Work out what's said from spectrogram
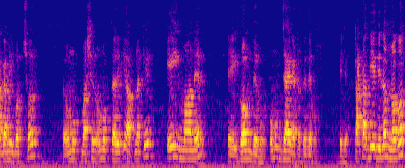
আগামী বছর, অমুক মাসের অমুক তারিখে আপনাকে এই মানের এই গম দেব, অমুক জায়গাটাতে দেব। এই যে, টাকা দিয়ে দিলাম নগদ,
